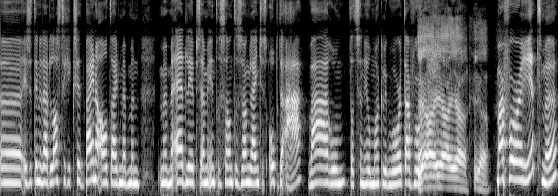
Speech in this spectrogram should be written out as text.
uh, is het inderdaad lastig. Ik zit bijna altijd met mijn, met mijn adlibs en mijn interessante zanglijntjes op de A. Waarom? Dat is een heel makkelijk woord daarvoor. Ja, ja, ja, ja. Maar voor ritme,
